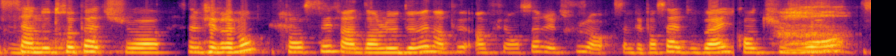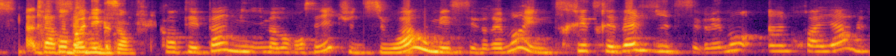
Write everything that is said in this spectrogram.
c'est un autre pas, tu vois. Ça me fait vraiment penser, enfin, dans le domaine un peu influenceur et tout, genre, ça me fait penser à Dubaï. Quand tu vois Trop bon exemple. Quand t'es pas minimum renseigné, tu te dis waouh, mais c'est vraiment une très très belle ville. C'est vraiment incroyable.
